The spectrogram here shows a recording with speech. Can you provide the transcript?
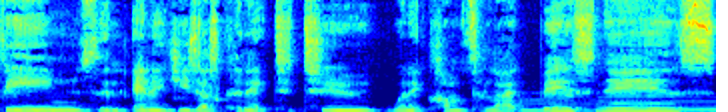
themes and energies that's connected to when it comes to like business.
